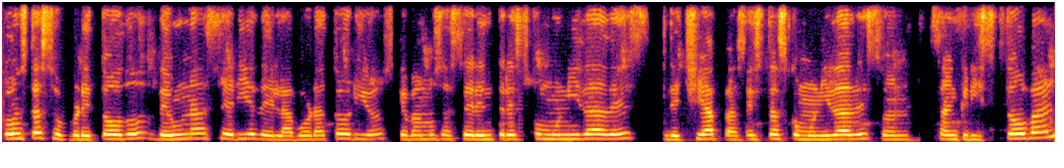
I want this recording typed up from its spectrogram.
consta sobre todo de una serie de laboratorios que vamos a hacer en tres comunidades comunidades de Chiapas. Estas comunidades son San Cristóbal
